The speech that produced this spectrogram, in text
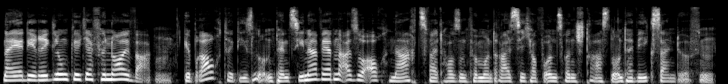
Naja, die Regelung gilt ja für Neuwagen. Gebrauchte Diesel und Benziner werden also auch nach 2035 auf unseren Straßen unterwegs sein dürfen.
